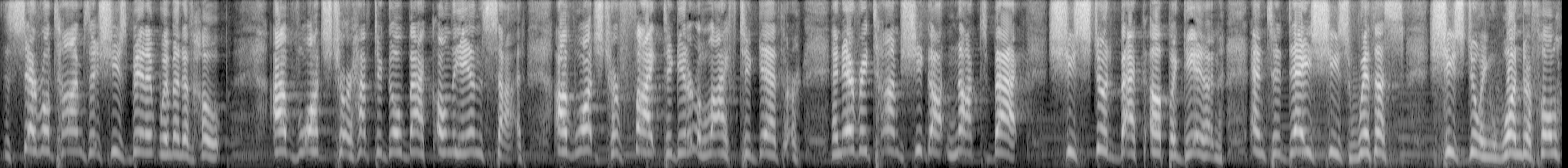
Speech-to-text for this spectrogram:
the several times that she's been at Women of Hope. I've watched her have to go back on the inside. I've watched her fight to get her life together. And every time she got knocked back, she stood back up again. And today she's with us. She's doing wonderful.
